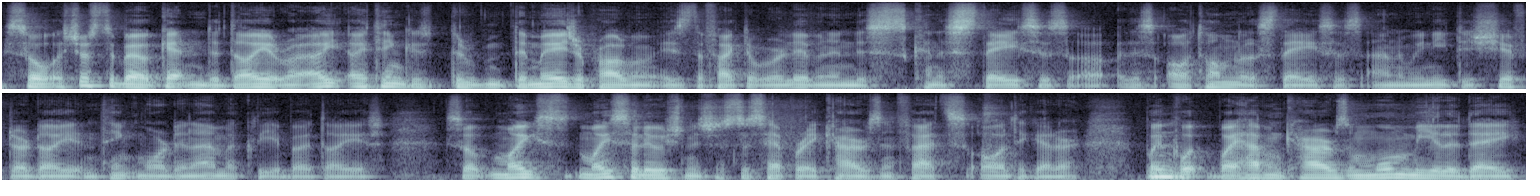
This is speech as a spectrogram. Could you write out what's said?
So it's just about getting the diet right. I, I think the, the major problem is the fact that we're living in this kind of stasis, uh, this autumnal stasis, and we need to shift our diet and think more dynamically about diet. So my my solution is just to separate carbs and fats altogether by put by having carbs in one meal a day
